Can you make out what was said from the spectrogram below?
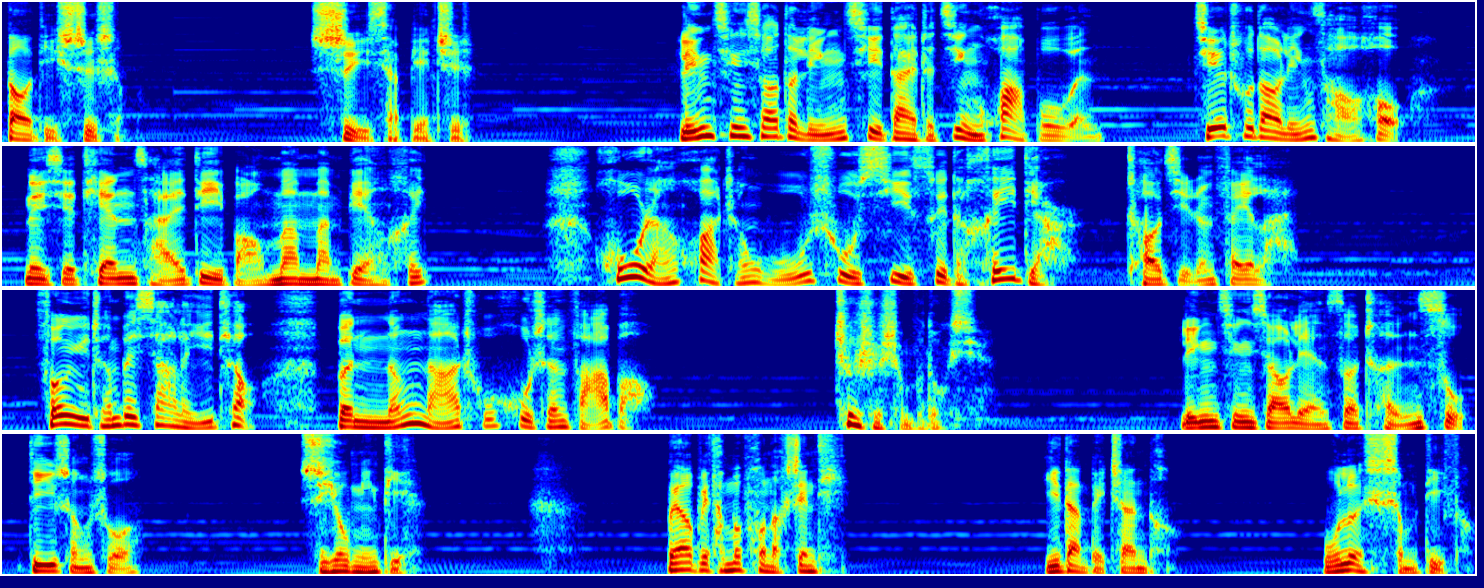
到底是什么？试一下便知。”林清霄的灵气带着净化波纹，接触到灵草后，那些天材地宝慢慢变黑，忽然化成无数细碎的黑点儿，朝几人飞来。风雨晨被吓了一跳，本能拿出护身法宝。这是什么东西？林清霄脸色沉肃，低声说：“是幽冥蝶，不要被他们碰到身体，一旦被粘到，无论是什么地方，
